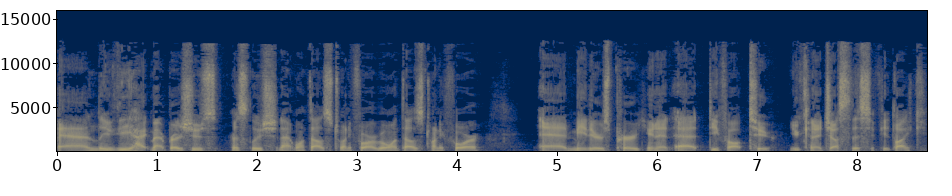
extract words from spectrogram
and leave the height map resolution at 1024 by 1024 and meters per unit at default 2. You can adjust this if you'd like.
